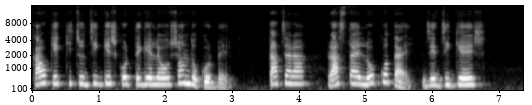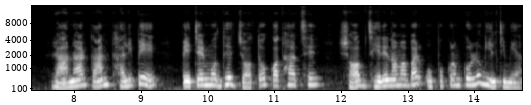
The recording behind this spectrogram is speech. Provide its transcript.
কাউকে কিছু জিজ্ঞেস করতে গেলেও সন্দেহ করবে। তাছাড়া রাস্তায় লোক কোথায় যে জিজ্ঞেস? রানার কান খালি পেয়ে পেটের মধ্যে যত কথা আছে সব ঝেড়ে নামাবার উপক্রম করল গিলটি মিয়া।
